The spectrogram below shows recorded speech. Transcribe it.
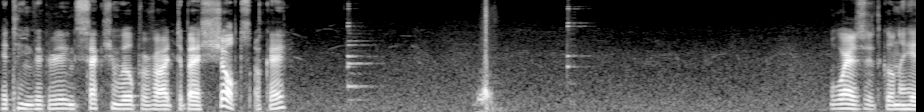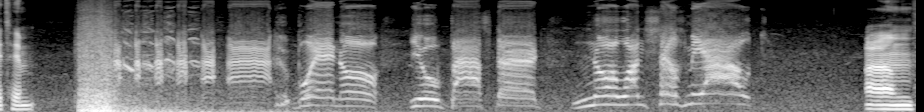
Hitting the green section will provide the best shots, okay. Where is it gonna hit him? bueno, you bastard! No one sells me out! Um,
